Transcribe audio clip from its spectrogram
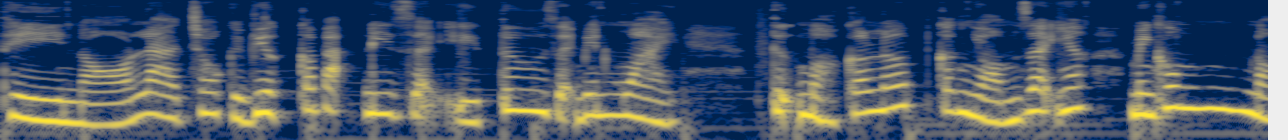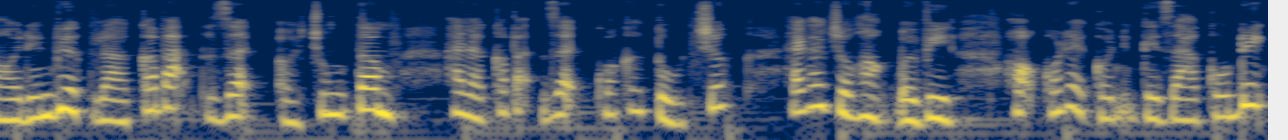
thì nó là cho cái việc các bạn đi dạy tư, dạy bên ngoài tự mở các lớp, các nhóm dạy nhé mình không nói đến việc là các bạn dạy ở trung tâm hay là các bạn dạy qua các tổ chức hay các trường học, bởi vì họ có thể có những cái giá cố định,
